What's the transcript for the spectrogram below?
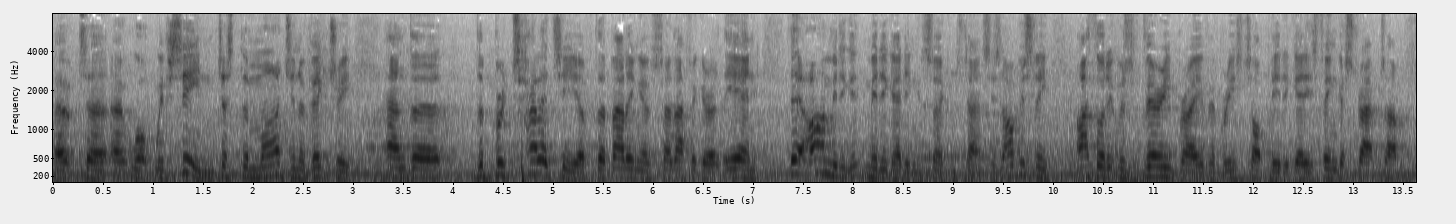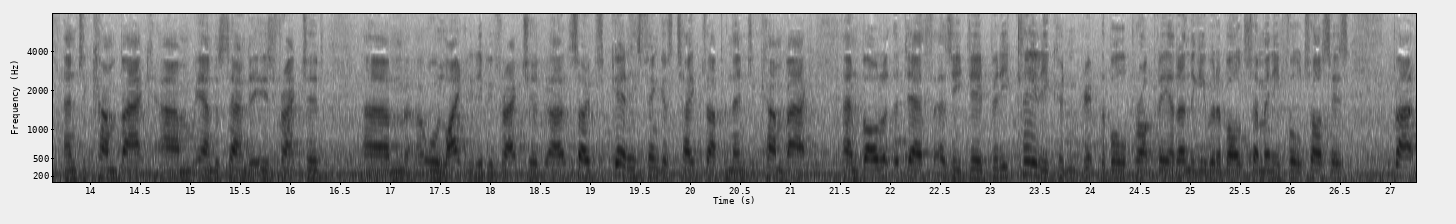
at, uh, at what we've seen, just the margin of victory and the the brutality of the batting of South Africa at the end. There are mitig- mitigating circumstances. Obviously, I thought it was very brave of Reece Topley to get his finger strapped up and to come back. Um, we understand it is fractured. Um, or likely to be fractured. Uh, so to get his fingers taped up and then to come back and bowl at the death as he did, but he clearly couldn't grip the ball properly. I don't think he would have bowled so many full tosses. But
